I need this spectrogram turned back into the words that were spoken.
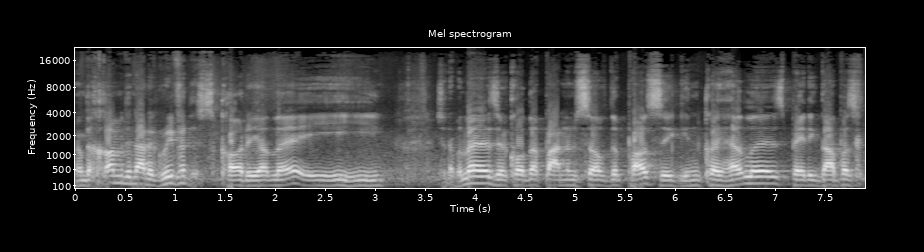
and the Chachamim did not agree for this. Kori so Rabbi Lezer called upon himself the pasuk in Koheles, Pedig Dal Pasuk.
